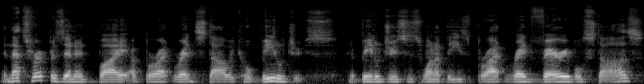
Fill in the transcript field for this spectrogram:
And that's represented by a bright red star we call Betelgeuse. Now, Betelgeuse is one of these bright red variable stars,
